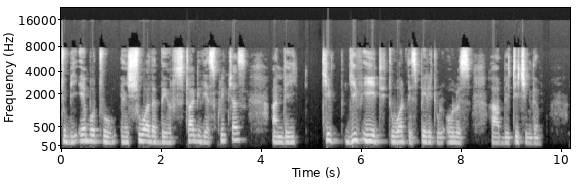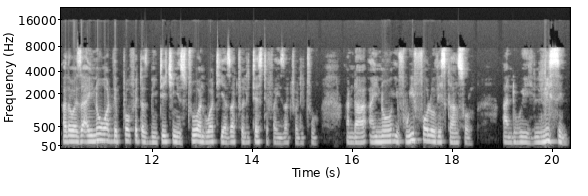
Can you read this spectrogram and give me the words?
to be able to ensure that they study their scriptures and they keep give heed to what the spirit will always uh, be teaching them otherwise i know what the prophet has been teaching is true and what he has actually testified is actually true and uh, i know if we follow this counsel and we listen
